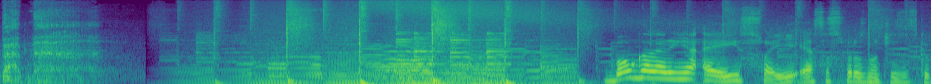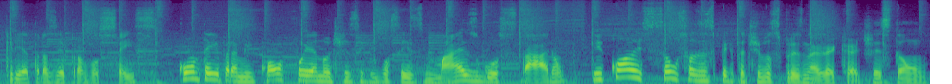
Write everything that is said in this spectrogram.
Batman. Bom, galerinha, é isso aí. Essas foram as notícias que eu queria trazer para vocês. Conta aí para mim qual foi a notícia que vocês mais gostaram e quais são suas expectativas pro Snyder Cut. Vocês estão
